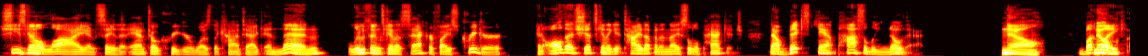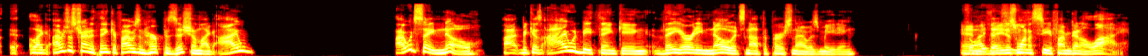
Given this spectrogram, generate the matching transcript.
she's gonna lie and say that Anto Kreegyr was the contact, and then Luthen's gonna sacrifice Kreegyr, and all that shit's gonna get tied up in a nice little package. Now Bix can't possibly know that, No. but No, like eh, like I was just trying to think if I was in her position, like I I would say no. I, because I would be thinking they already know it's not the person I was meeting. And think they just want to see if I'm gonna lie.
